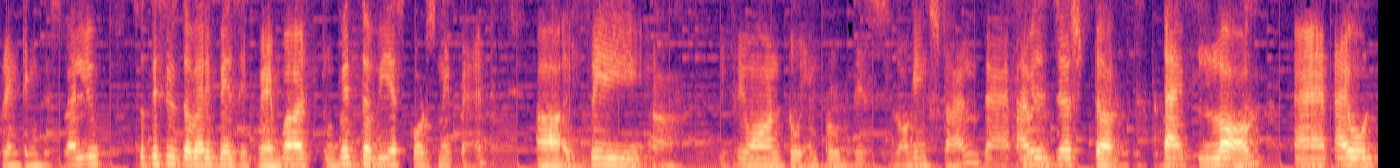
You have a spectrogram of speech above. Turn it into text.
printing this value. So this is the very basic way but with the vs code snippet uh, if we uh, if we want to improve this logging style then i will just uh, type log and i would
